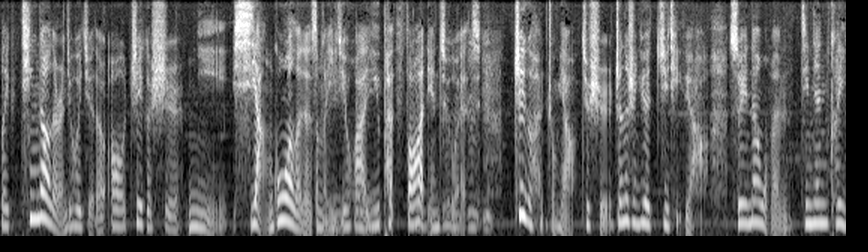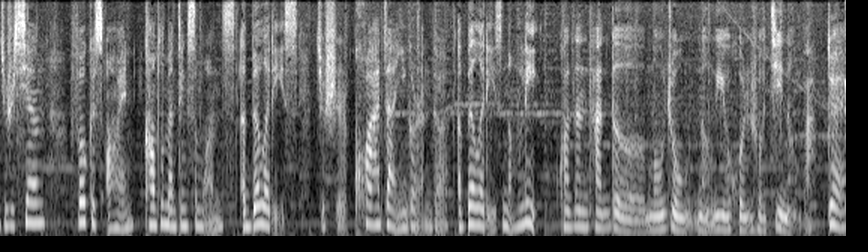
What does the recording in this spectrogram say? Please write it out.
，like 听到的人就会觉得，哦，这个是你想过了的这么一句话，you put thought into it，这个很重要，就是真的是越具体越好。所以那我们今天可以就是先 focus on complimenting someone's abilities，就是夸赞一个人的 abilities 能力。夸赞他的某种能力或者说技能吧。对，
